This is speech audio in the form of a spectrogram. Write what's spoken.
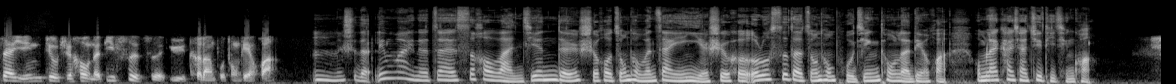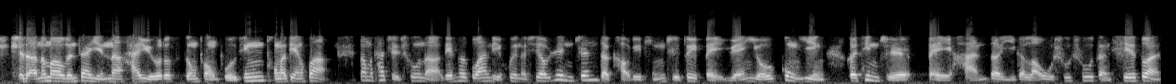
在寅就职后呢，第四次与特朗普通电话。嗯，是的。另外呢，在四号晚间的时候，总统文在寅也是和俄罗斯的总统普京通了电话。我们来看一下具体情况。是的，那么文在寅呢还与俄罗斯总统普京通了电话。那么他指出呢，联合国安理会呢需要认真的考虑停止对北原油供应和禁止北韩的一个劳务输出等切断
